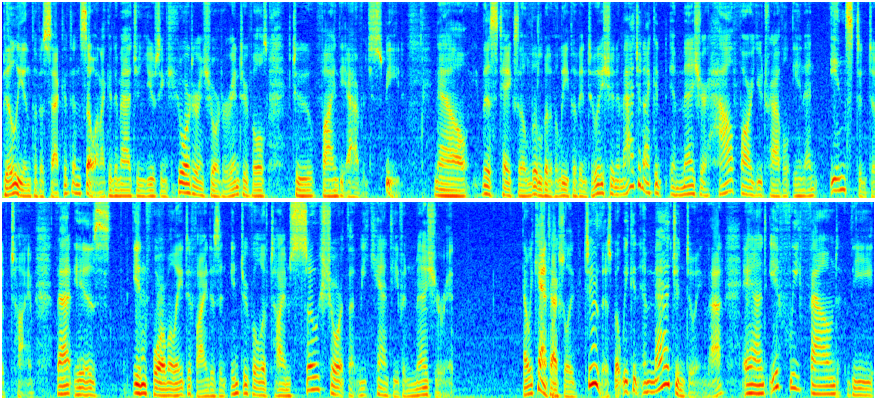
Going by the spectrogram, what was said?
billionth of a second, and so on. I can imagine using shorter and shorter intervals to find the average speed. Now, this takes a little bit of a leap of intuition. Imagine I could uh, measure how far you travel in an instant of time. That is informally defined as an interval of time so short that we can't even measure it. Now, we can't actually do this, but we can imagine doing that. And if we found the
